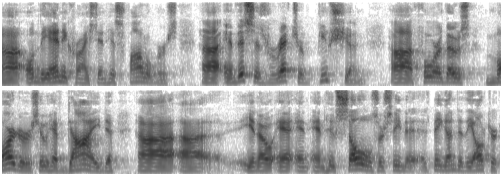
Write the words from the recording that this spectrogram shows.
uh, on the Antichrist and his followers. Uh, and this is retribution uh, for those martyrs who have died, uh, uh, you know, and, and, and, whose souls are seen as being under the altar.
